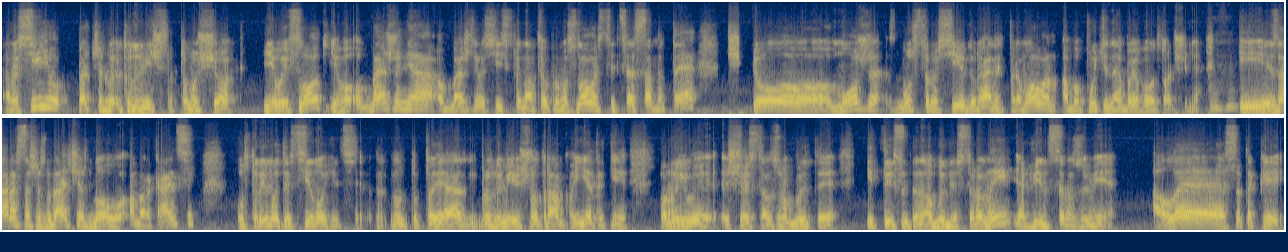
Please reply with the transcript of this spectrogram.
Росію, першу економічно, тому що тіньовий флот, його обмеження, обмеження російської нафтової промисловості це саме те, що може змусити Росію до реальних перемовин або Путіна, або його оточення. Мгм. І зараз наша задача знову американців утримати в цій логіці. Ну тобто, я розумію, що у Трампа є такі пориви щось там зробити і тиснути на обидві сторони, як він це розуміє, але все таки.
